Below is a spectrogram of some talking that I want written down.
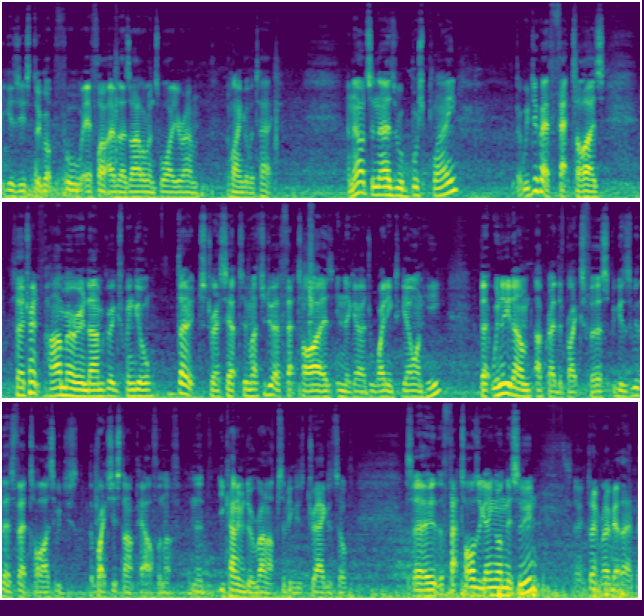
because you've still got full airflow over those ailerons while you're um, high angle of attack. I know it's a Noswell bush plane, but we do have fat tyres. So Trent Palmer and um, Greg Swingle, don't stress out too much. You do have fat tyres in the garage waiting to go on here, but we need to um, upgrade the brakes first because with those fat tyres, the brakes just aren't powerful enough, and the, you can't even do a run up, so it just drags itself. So the fat tyres are going on there soon, so don't worry about that.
